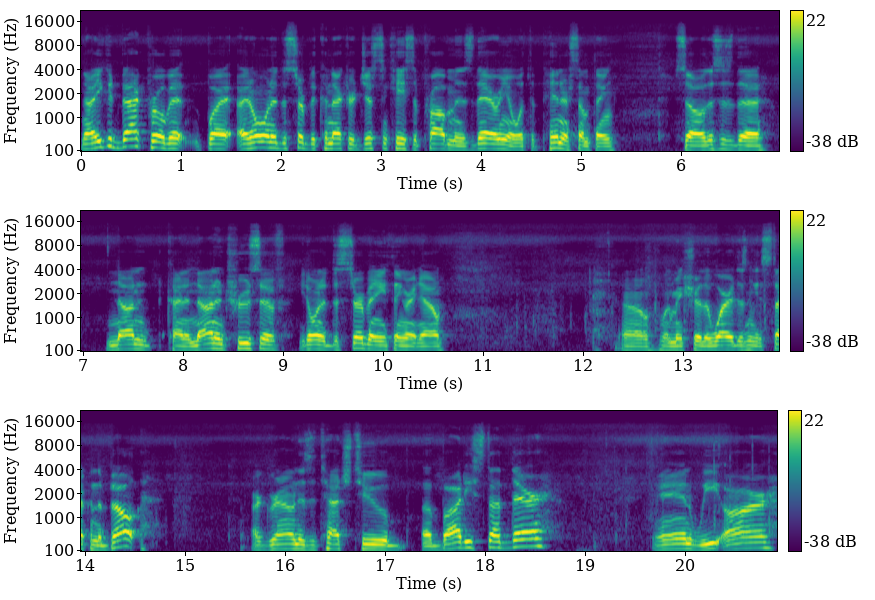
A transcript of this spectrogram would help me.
Now you could back probe it, but I don't want to disturb the connector just in case the problem is there, you know, with the pin or something. So this is the non kind of non-intrusive. You don't want to disturb anything right now. Uh, want to make sure the wire doesn't get stuck in the belt. Our ground is attached to a body stud there. And we are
